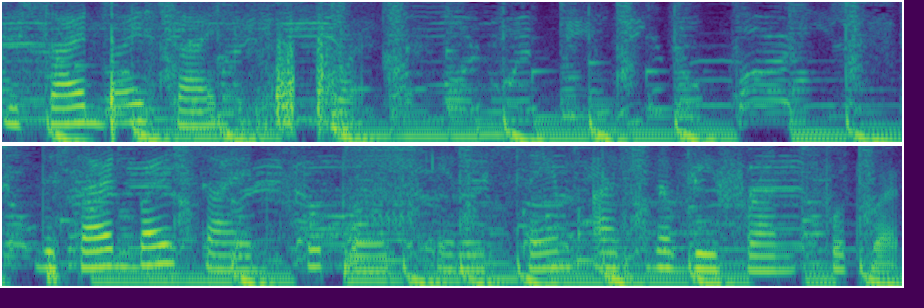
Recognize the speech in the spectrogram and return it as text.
The side by side footwork. The side by side footwork it is same as the V front footwork,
